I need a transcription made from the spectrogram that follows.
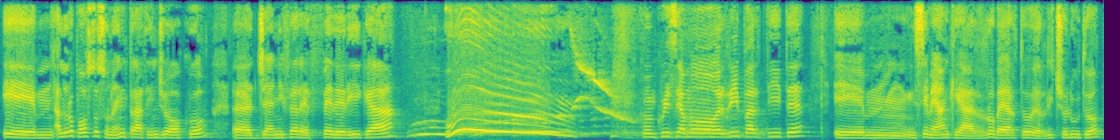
e mh, al loro posto sono entrate in gioco eh, Jennifer e Federica. Uh! Con cui siamo ripartite e, mm, insieme anche a Roberto e Riccioluto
